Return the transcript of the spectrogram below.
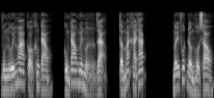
vùng núi hoa cỏ không cao, cùng cao nguyên một dạng, tầm mắt khai thác. Mấy phút đồng hồ sau,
